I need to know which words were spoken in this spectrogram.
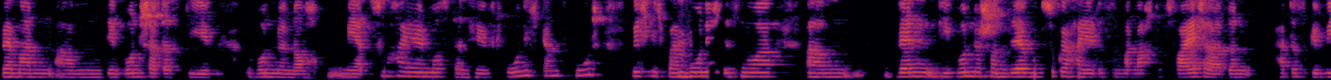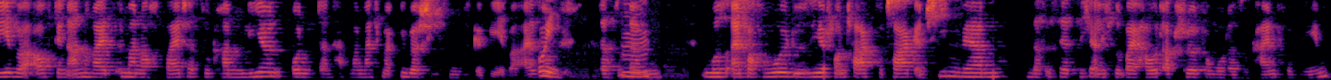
Wenn man ähm, den Wunsch hat, dass die Wunde noch mehr zuheilen muss, dann hilft Honig ganz gut. Wichtig beim mhm. Honig ist nur, ähm, wenn die Wunde schon sehr gut zugeheilt ist und man macht es weiter, dann hat das Gewebe auch den Anreiz, immer noch weiter zu granulieren und dann hat man manchmal überschießendes Gewebe. Also Ui. das mhm. ähm, muss einfach wohl dosiert von Tag zu Tag entschieden werden. Das ist jetzt sicherlich so bei Hautabschürfung oder so kein Problem.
